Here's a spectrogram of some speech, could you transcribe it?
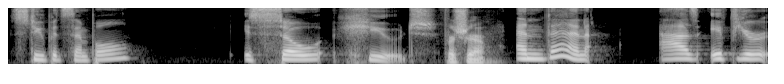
stupid simple, is so huge. for sure And then, as if you're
